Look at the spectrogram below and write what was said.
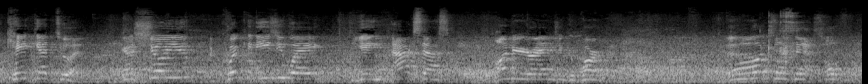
you can't get to it. I'm going to show you a quick and easy way to gain access under your engine compartment. It looks like this, hopefully.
